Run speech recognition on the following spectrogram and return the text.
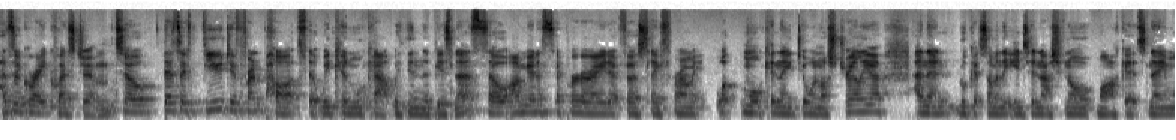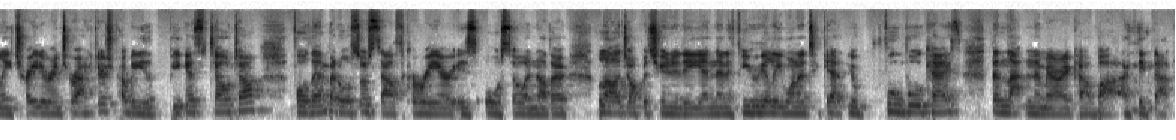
That's a great question. So there's a few different parts that we can look at within the business. So I'm going to separate it firstly from what more can they do in Australia and then look at some of the international markets, namely Trader Interactive is probably the biggest delta for them, but also South Korea is also another large opportunity. And then if you really wanted to get your full bull case, then Latin America. But I think that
